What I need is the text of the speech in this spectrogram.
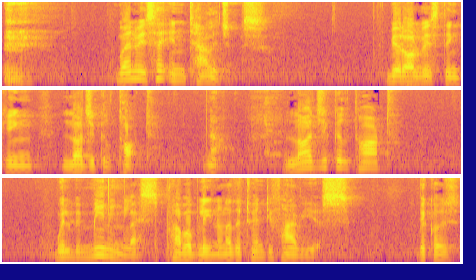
when we say intelligence, we are always thinking logical thought. Now, logical thought will be meaningless probably in another twenty-five years because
